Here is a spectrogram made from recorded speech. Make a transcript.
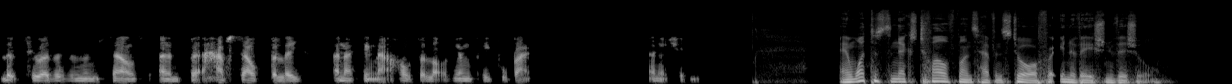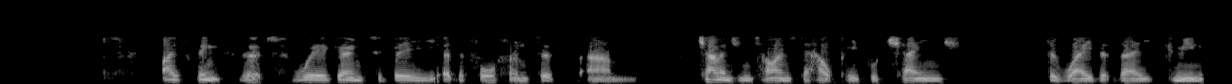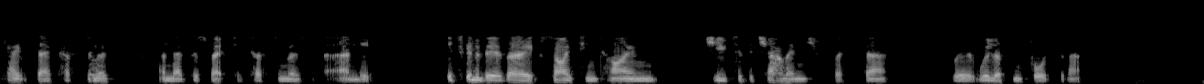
look to other than themselves, um, but have self belief. And I think that holds a lot of young people back, and it shouldn't. And what does the next 12 months have in store for Innovation Visual? I think that we're going to be at the forefront of um, challenging times to help people change the way that they communicate with their customers and their prospective customers. And it's it's going to be a very exciting time due to the challenge, but uh, we're, we're looking forward to that.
